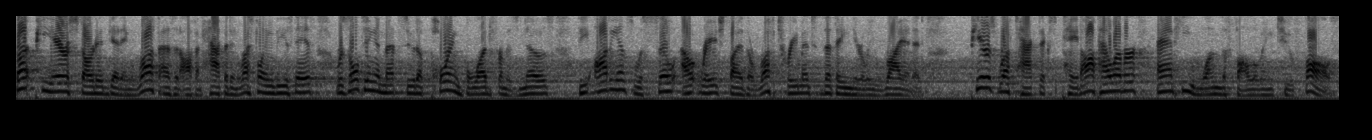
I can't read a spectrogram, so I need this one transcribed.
But Pierre started getting rough, as it often happened in wrestling these days, resulting in Matsuda pouring blood from his nose. The audience was so outraged by the rough treatment that they nearly rioted. Pierre's rough tactics paid off, however, and he won the following two falls.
